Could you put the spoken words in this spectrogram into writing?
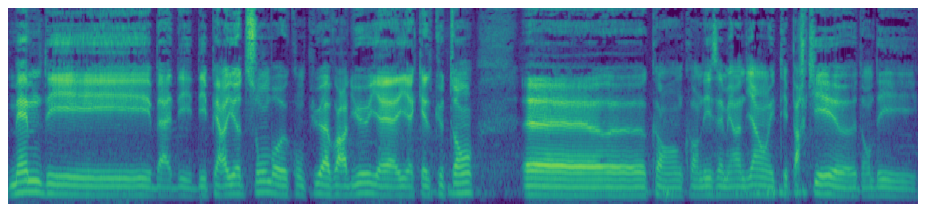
même des, bah, des, des périodes sombres qui ont pu avoir lieu il y a, il y a quelques temps, euh, quand, quand les Amérindiens ont été parqués euh, dans des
